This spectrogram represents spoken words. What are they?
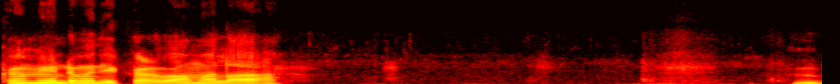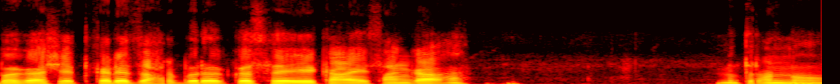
कमेंटमध्ये कळवा मला. बघा शेतकऱ्याचं हरभरं कसं आहे काय सांगा. मित्रांनो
